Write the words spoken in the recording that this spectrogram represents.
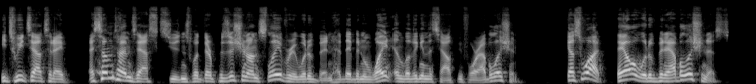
He tweets out today I sometimes ask students what their position on slavery would have been had they been white and living in the South before abolition. Guess what? They all would have been abolitionists.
